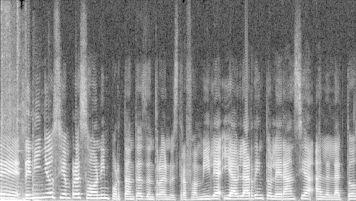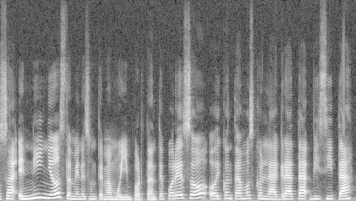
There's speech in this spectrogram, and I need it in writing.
De, niños siempre son importantes dentro de nuestra familia y hablar de intolerancia a la lactosa en niños también es un tema muy importante. Por eso hoy contamos con la grata visita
